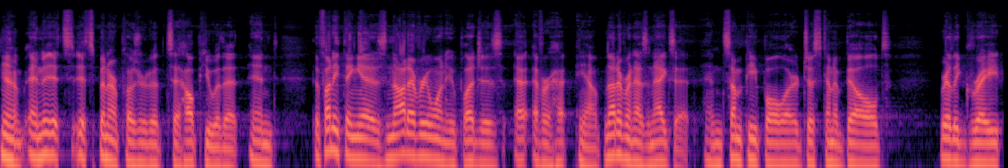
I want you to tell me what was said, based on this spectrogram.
Yeah, and it's it's been our pleasure to, to help you with it. And the funny thing is, not everyone who pledges ever, ha- you know, not everyone has an exit, and some people are just going to build really great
